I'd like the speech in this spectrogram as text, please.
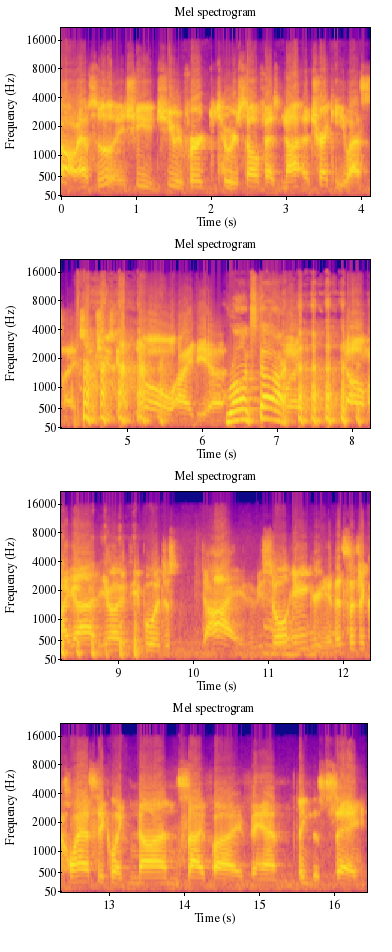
oh, absolutely. She she referred to herself as not a Trekkie last night, so she's got no idea. Wrong star. But oh my god, you know, people would just die. They'd be so angry, and that's such a classic, like non-sci-fi fan thing to say.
